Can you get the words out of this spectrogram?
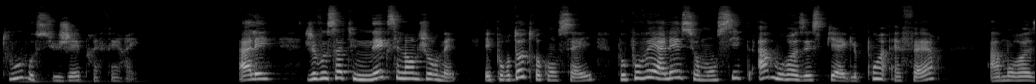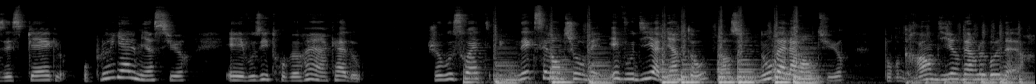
tous vos sujets préférés. Allez, je vous souhaite une excellente journée et pour d'autres conseils, vous pouvez aller sur mon site amoureusespiègle.fr, amoureuse espiègle au pluriel bien sûr, et vous y trouverez un cadeau. Je vous souhaite une excellente journée et vous dis à bientôt dans une nouvelle aventure pour grandir vers le bonheur.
